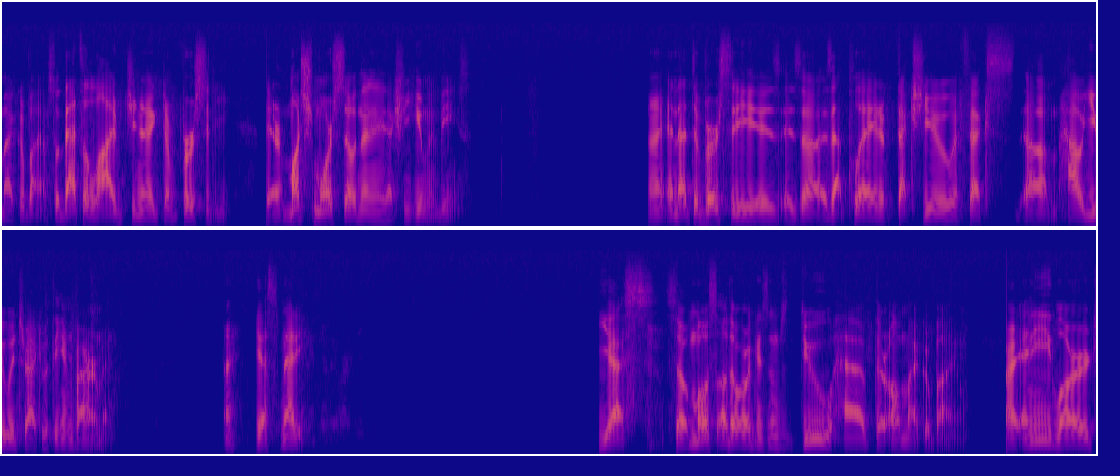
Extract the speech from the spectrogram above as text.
microbiome. So that's a lot of genetic diversity there, much more so than in actually human beings. Right? And that diversity is, is, uh, is at play and affects you, affects um, how you interact with the environment. Yes, Maddie? Yes. So most other organisms do have their own microbiome. Right? Any large,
